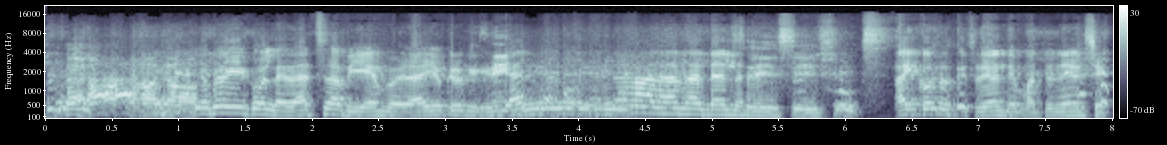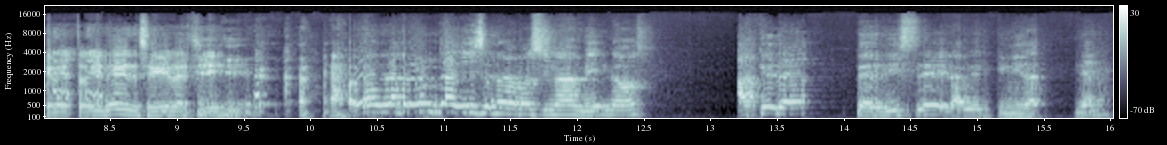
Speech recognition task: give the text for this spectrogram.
No, no. Yo creo que con la edad está bien, ¿verdad? Yo creo que... Sí. Ya- No, no, no, no, no. Sí, sí, sí. Hay cosas que se deben de mantener en secreto y deben de seguir así. A ver, la pregunta dice nada más y nada menos. ¿A qué edad perdiste la virginidad? ¿Diana?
